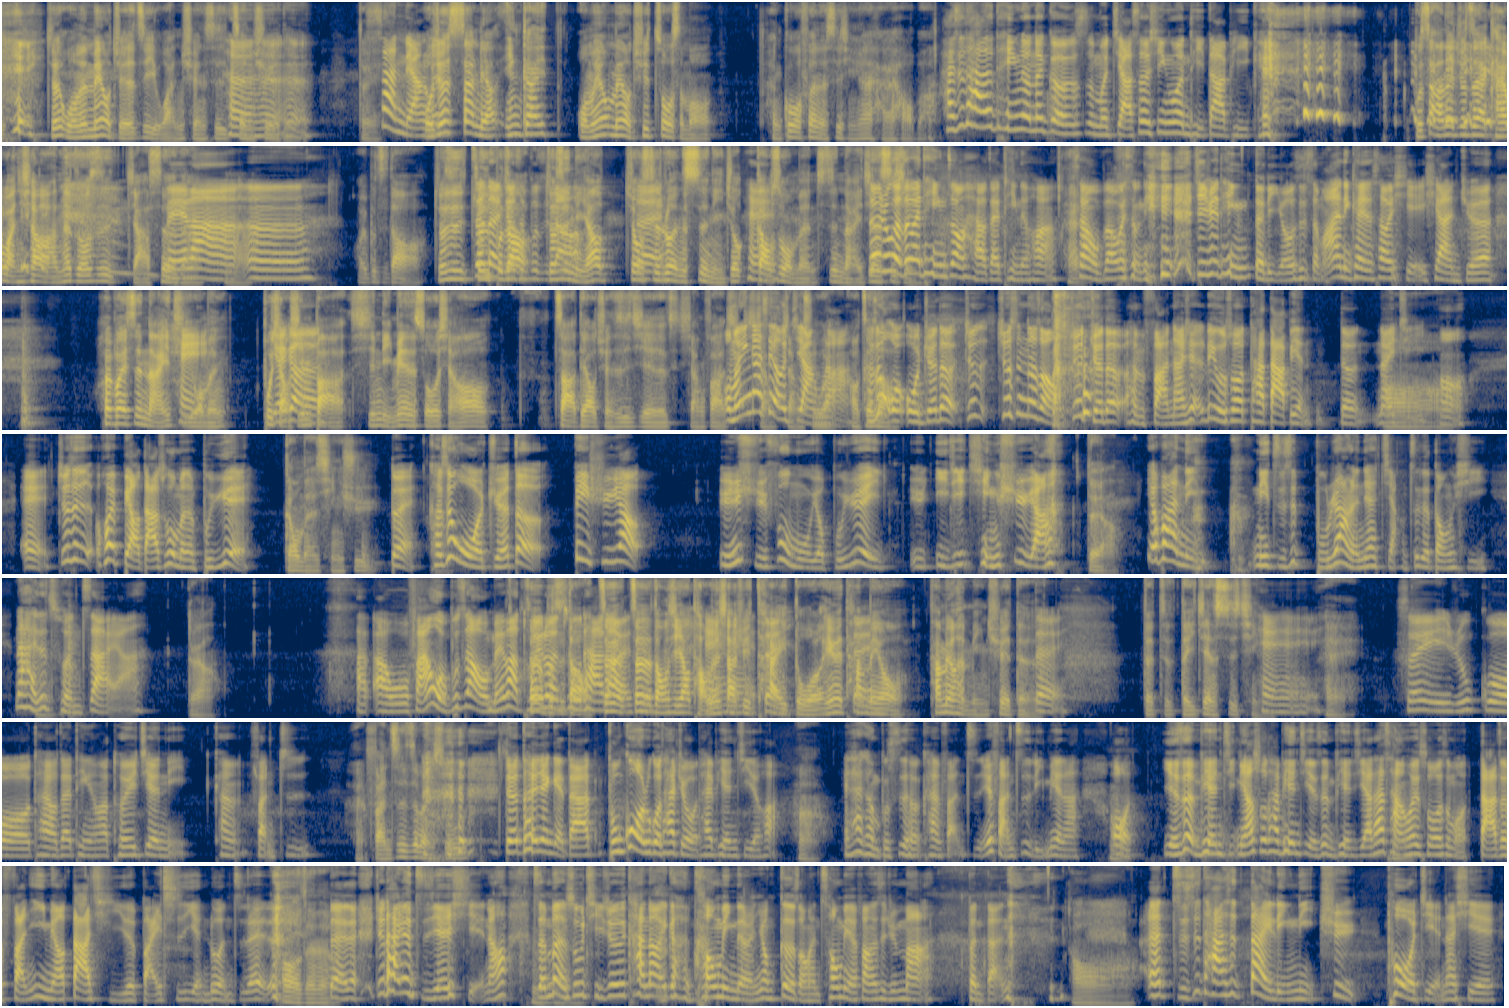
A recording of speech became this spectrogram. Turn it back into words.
就是我们没有觉得自己完全是正确的。对，善良，我觉得善良应该，我们又没有去做什么很过分的事情，应该还好吧？还是他听了那个什么假设性问题大 PK？不是啊，那就是在开玩笑啊，那都是假设。没啦，嗯。我也不知道啊，就是就是不知道，就是你要就事论事，你就告诉我们是哪一件事。所以如果这位听众还有在听的话，虽然我不知道为什么你 继续听的理由是什么，啊，你可以稍微写一下，你觉得会不会是哪一集我们不小心把心里面说想要炸掉全世界的想法，我们应该是有讲的。可是我我觉得就是就是那种就觉得很烦啊，像例如说他大便的那一集哦，哎，就是会表达出我们的不悦。跟我们的情绪对，可是我觉得必须要允许父母有不悦与以及情绪啊，对啊，要不然你你只是不让人家讲这个东西，那还是存在啊，对啊，啊啊，我反正我不知道，我没办法推论出他这个这个东西要讨论下去太多了，因为他没有他没有很明确的对的的的一件事情，嘿嘿嘿，所以如果他有在听的话，推荐你。看反智，反智这本书 就推荐给大家。不过如果他觉得我太偏激的话，哎、嗯欸，他可能不适合看反智，因为反智里面啊，哦。嗯也是很偏激，你要说他偏激也是很偏激啊。他常会说什么打着反疫苗大旗的白痴言论之类的。哦，真的。对对，就他就直接写，然后整本书其实就是看到一个很聪明的人用各种很聪明的方式去骂笨蛋。哦。呃，只是他是带领你去破解那些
